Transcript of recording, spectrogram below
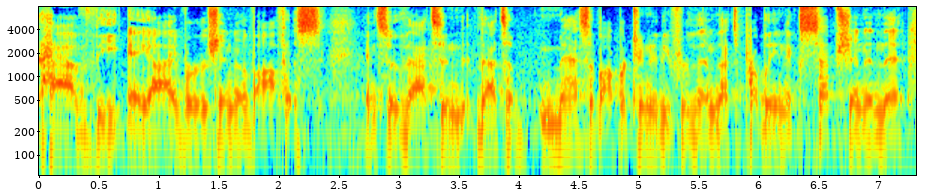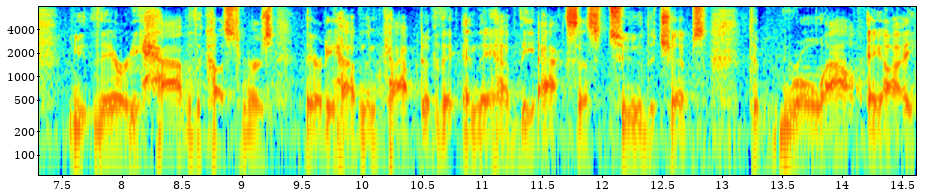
have the AI version of Office, and so that's an that's a massive opportunity for them. That's probably an exception in that you, they already have the customers, they already have them captive, they, and they have the access to the chips to roll out AI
